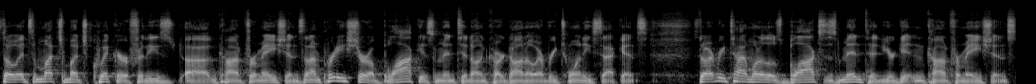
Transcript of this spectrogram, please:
So it's much, much quicker for these uh, confirmations. And I'm pretty sure a block is minted on Cardano every 20 seconds. So every time one of those blocks is minted, you're getting confirmations.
